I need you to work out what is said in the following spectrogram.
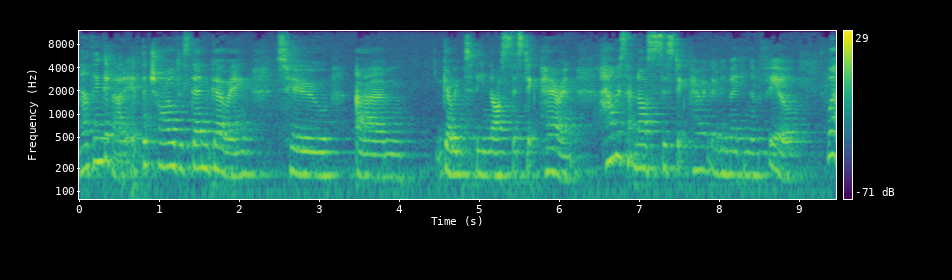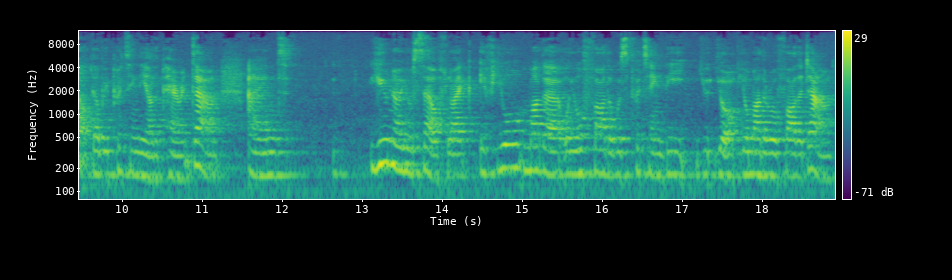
Now think about it, if the child is then going to um, going to the narcissistic parent, how is that narcissistic parent going to be making them feel? Well, they'll be putting the other parent down and you know yourself like if your mother or your father was putting the your your mother or father down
